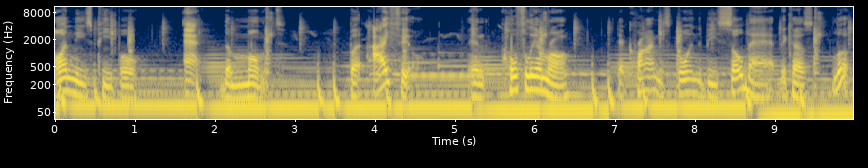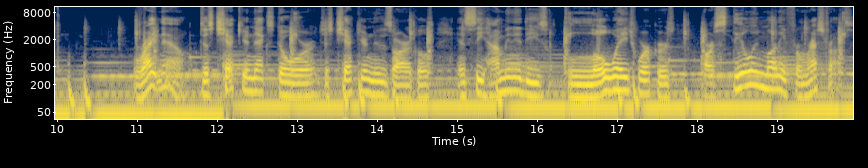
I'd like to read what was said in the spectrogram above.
on these people at the moment. But I feel, and hopefully I'm wrong, that crime is going to be so bad because look, right now, just check your Nextdoor, just check your news articles and see how many of these low wage workers are stealing money from restaurants.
